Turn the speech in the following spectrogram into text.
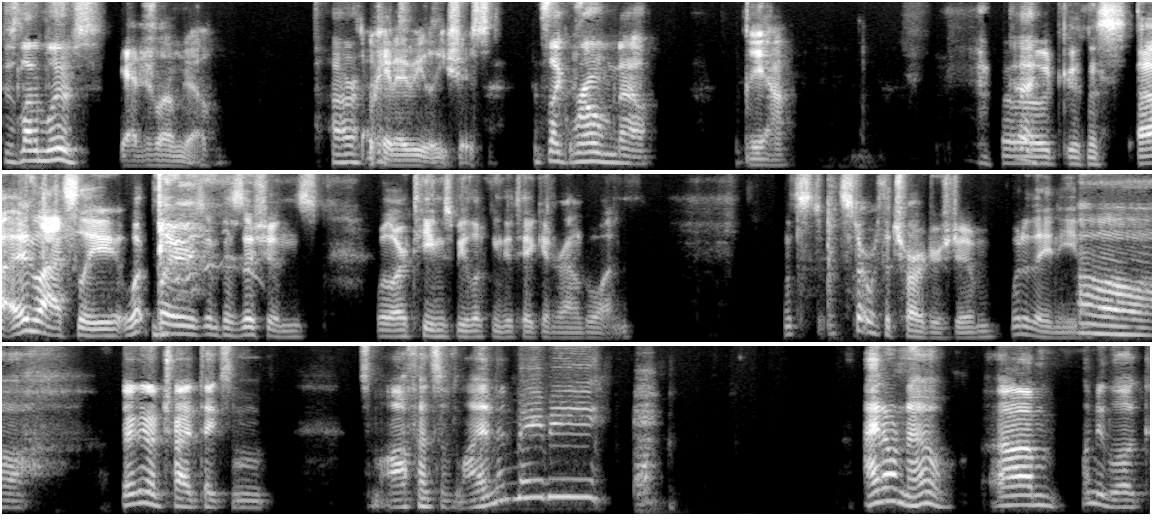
Just let them loose. Yeah, just let them go. All right. Okay, maybe leashes. It's like Rome now. Yeah, Oh goodness. Uh, and lastly, what players and positions will our teams be looking to take in round one? Let's, let's start with the Chargers, Jim. What do they need? Oh, they're gonna try to take some some offensive linemen, maybe. I don't know. Um, let me look.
